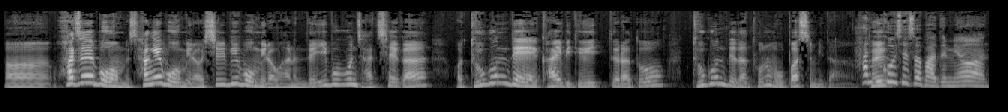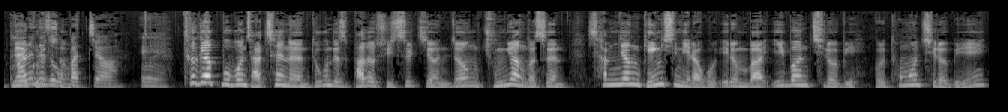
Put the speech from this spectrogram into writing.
어, 화재보험, 상해보험이라고 실비보험이라고 하는데 이 부분 자체가 어, 두 군데 가입이 되어 있더라도 두 군데 다 돈을 못 받습니다. 한 그 곳에서 받으면 네, 다른 데서 그렇죠. 못 받죠. 예. 특약 부분 자체는 두 군데서 받을 수 있을지언정 중요한 것은 3년 갱신이라고 이른바 입원 치료비, 그리고 통원 치료비,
